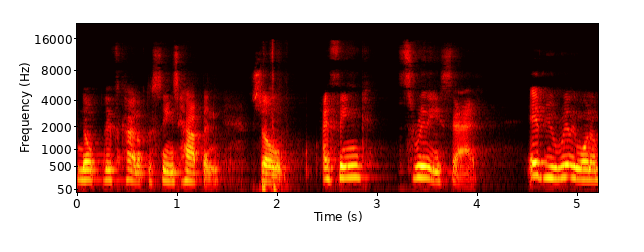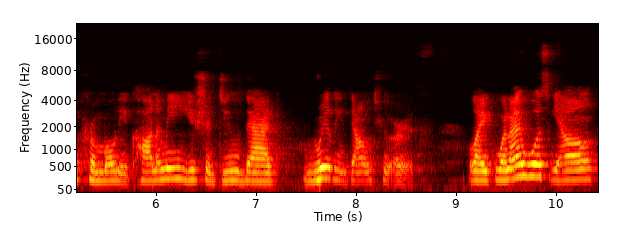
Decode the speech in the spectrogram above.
no this kind of the things happen. So I think it's really sad. If you really want to promote the economy, you should do that really down to earth. Like when I was young,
